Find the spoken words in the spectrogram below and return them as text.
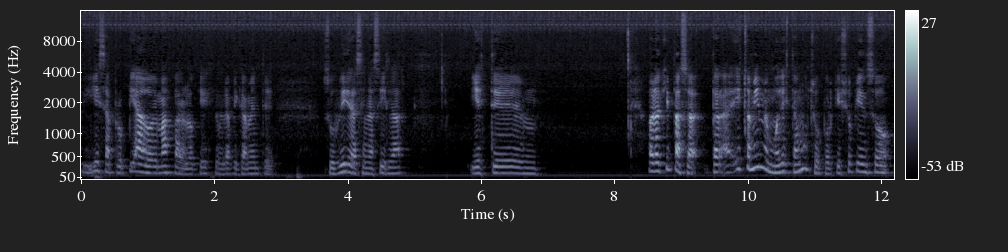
y es apropiado además para lo que es geográficamente sus vidas en las islas. Y este ahora qué pasa, esto a mí me molesta mucho porque yo pienso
